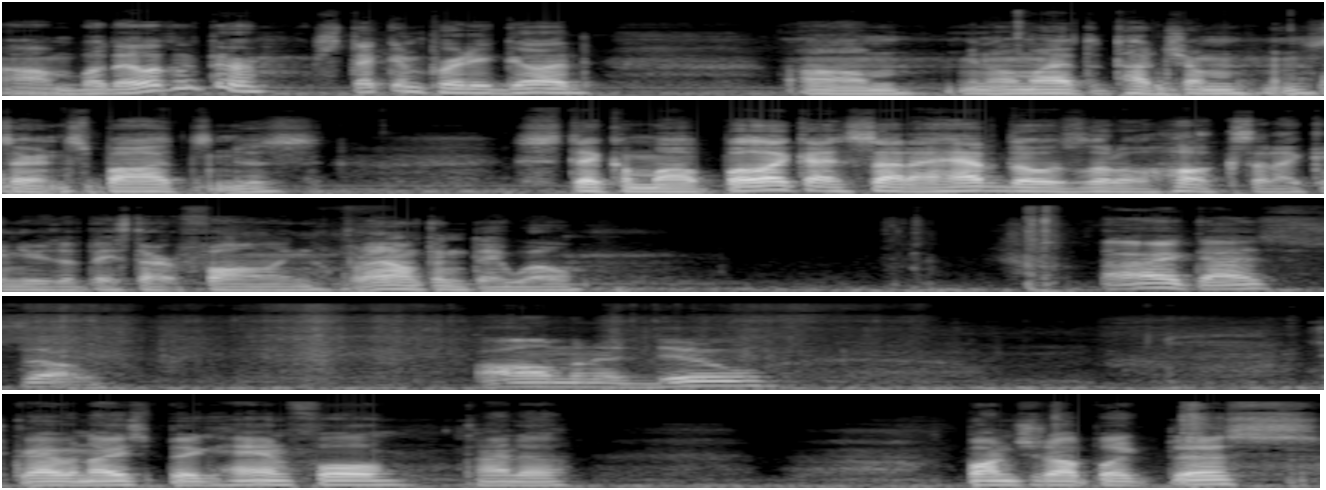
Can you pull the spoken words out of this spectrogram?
Um, but they look like they're sticking pretty good. Um, you know, I might have to touch them in certain spots and just stick them up. But like I said, I have those little hooks that I can use if they start falling, but I don't think they will. All right, guys, so all I'm going to do is grab a nice big handful, kind of bunch it up like this,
